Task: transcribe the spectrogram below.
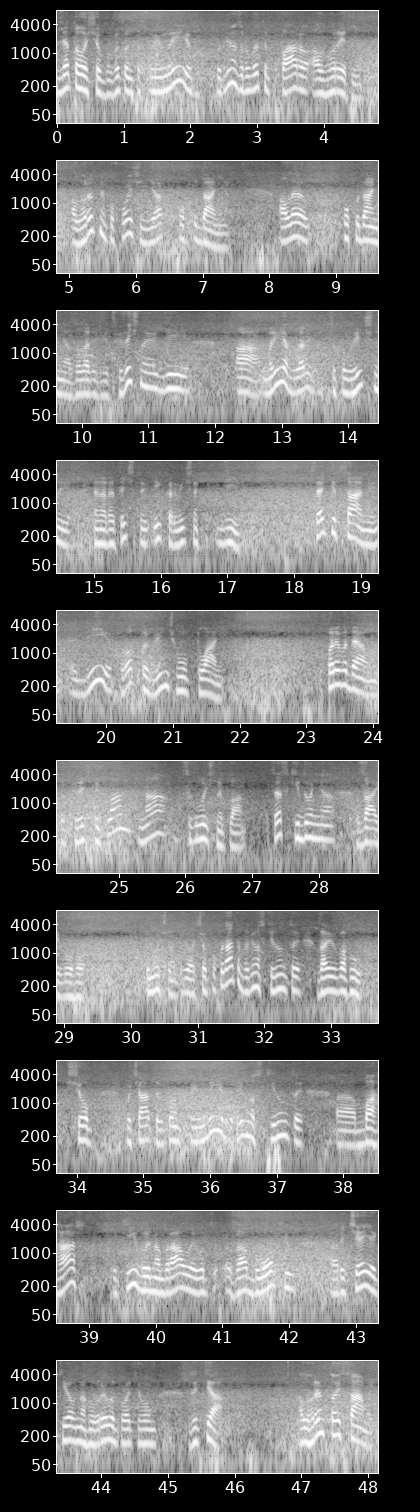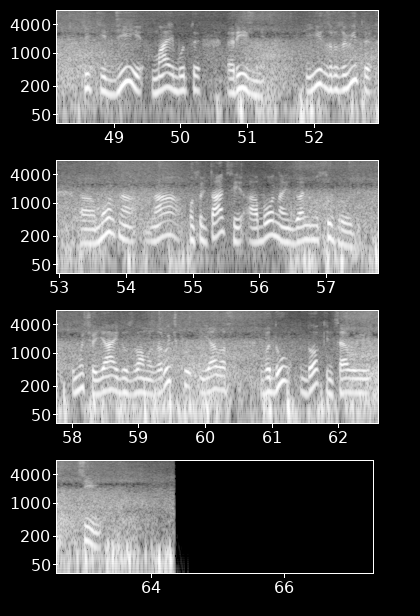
Для того, щоб виконати свою мрію, потрібно зробити пару алгоритмів. Алгоритми похожі як похудання. Але похудання залежить від фізичної дії, а мрія залежить від психологічної, енергетичної і кармічних дій. Це ті самі дії, просто в іншому плані. Переведемо фізичний план на психологічний план. Це скидування зайвого. Тому що, наприклад, щоб похудати, потрібно скинути зайву вагу. Щоб почати виконувати свою мрію, потрібно скинути е, багаж, який ви набрали от за блоків е, речей, які вам наговорили протягом життя. Алгоритм той самий, тільки дії мають бути різні. І їх зрозуміти е, можна на консультації або на індивідуальному супроводі. Тому що я йду з вами за ручку і я вас веду до кінцевої цілі.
